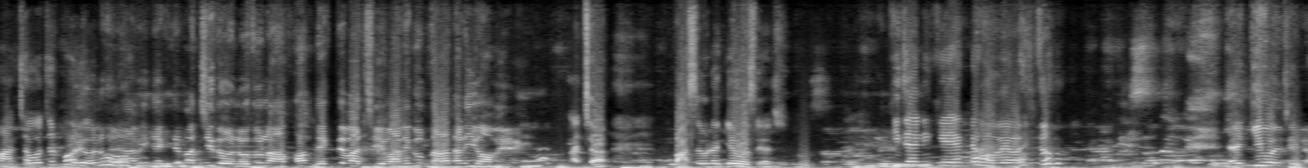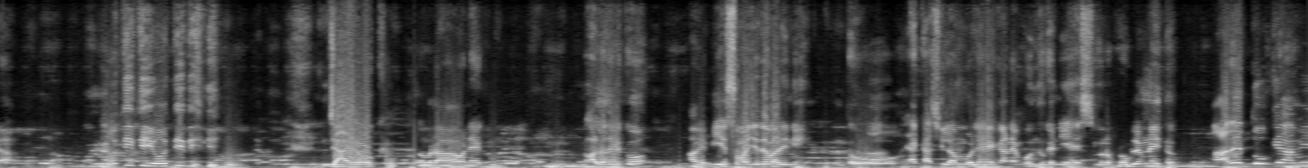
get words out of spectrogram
পাঁচ ছ বছর পরে হলো। আমি দেখতে পাচ্ছি তো নতুন আবহাওয়া দেখতে পাচ্ছি। মানে খুব তাড়াতাড়ি হবে। আচ্ছা পাশে ওটা কে বসে আছে? কি জানি কে একটা হবে হয়তো। এই কি বলছে এটা? অতিথি অতিথি। যাই হোক তোমরা অনেক ভালো থেকো। আমি বিয়ের সময় যেতে পারিনি তো একা ছিলাম বলে এখানে বন্ধুকে নিয়ে এসেছি কোনো প্রবলেম নেই তো? আরে তোকে আমি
